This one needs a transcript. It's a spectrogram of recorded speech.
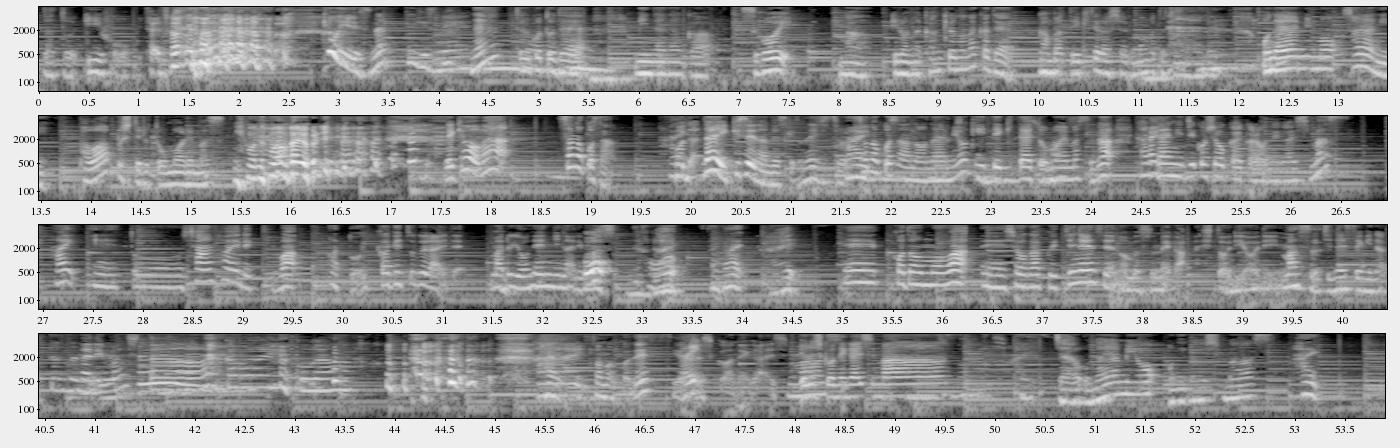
だといい方みたいな。今日いいですね。いいですね。ね。ということで、みんななんか、すごい、まあ、いろんな環境の中で頑張って生きてらっしゃるママたちなので、お悩みもさらにパワーアップしてると思われます。日本のママより。で、今日は、園子さん。もうだ第1期生なんですけどね、実は。はい園子さんのお悩みを聞いていきたいと思いますが、簡単に自己紹介からお願いします。はい、えっ、と上海歴はあと1ヶ月ぐらいで丸4年になります。お長いお長い。はい。で子供は、えー小学1年生の娘が一人おります。1年生になったんだね。なりました。かわいい子が。はい、その子です。よろしくお願いします。よろしくお願いします。はい。じゃあ、お悩みをお願いします。はい。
